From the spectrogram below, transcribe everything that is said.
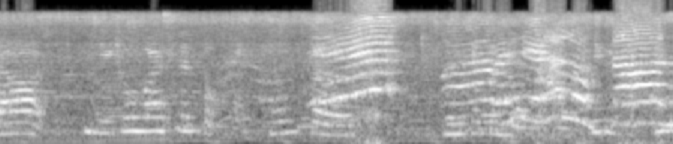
ยอด ทีนี้ก็วาดเส้นตกแต่งเพิ่มเติมนี่ก็จะเป็นที่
